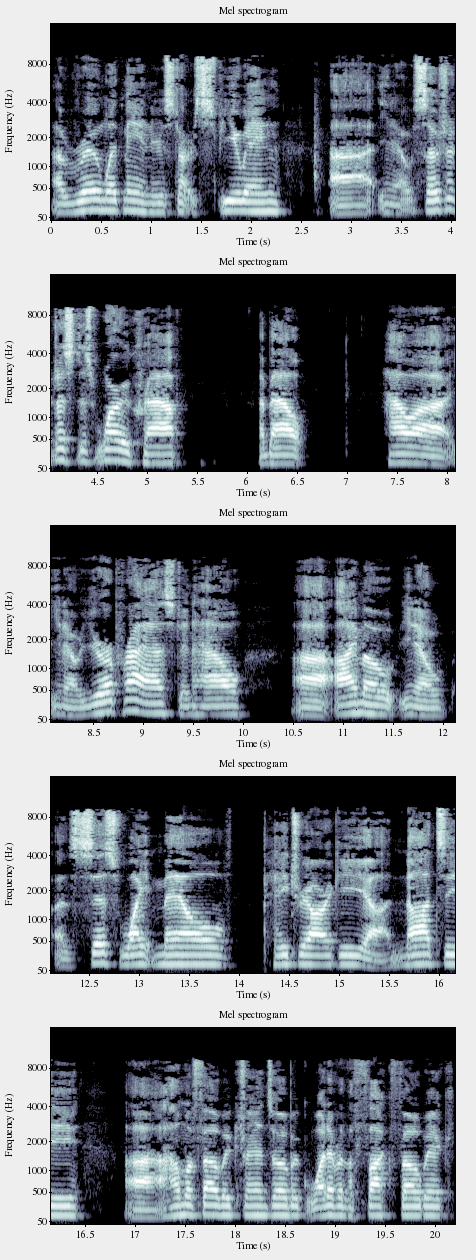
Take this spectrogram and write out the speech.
a room with me and you start spewing, uh, you know, social justice warrior crap about how uh, you know you're oppressed and how uh, I'm a you know a cis white male patriarchy, uh, Nazi, uh, homophobic, transphobic, whatever the fuck phobic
